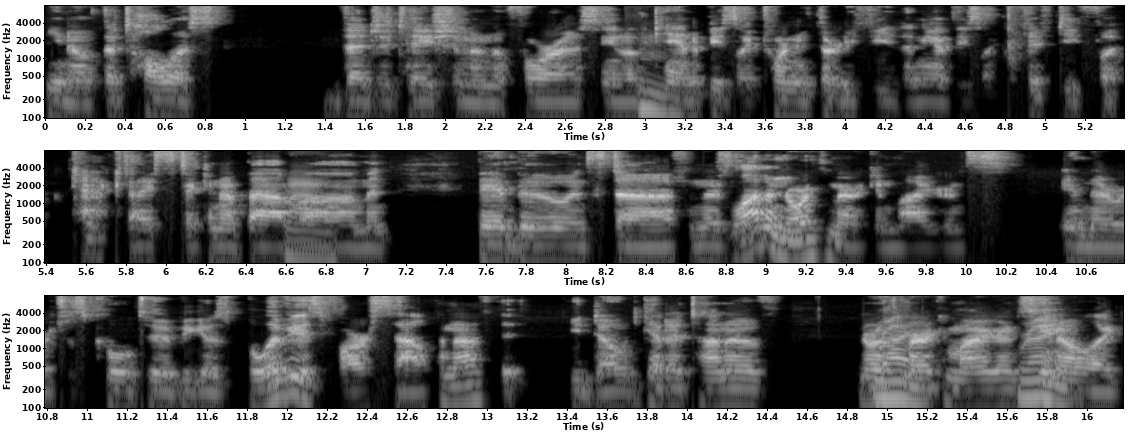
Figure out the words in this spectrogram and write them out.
you know the tallest vegetation in the forest. You know, the mm. canopy is like 20 30 feet. Then you have these like 50 foot cacti sticking up out wow. of them and bamboo and stuff. And there's a lot of North American migrants in there, which is cool too, because Bolivia is far south enough that you don't get a ton of North right. American migrants. Right. You know, like,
